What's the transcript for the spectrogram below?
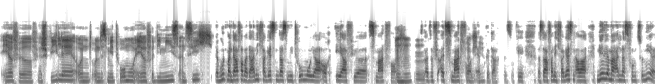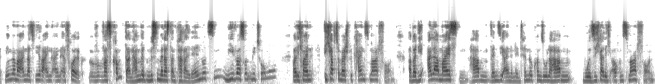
eher für für Spiele und und das Mitomo eher für die Mies an sich? Ja gut, man darf aber da nicht vergessen, dass Mitomo ja auch eher für Smartphone, mhm. also für, als Smartphone-App okay. gedacht ist. Okay, das darf man nicht vergessen. Aber nehmen wir mal an, das funktioniert. Nehmen wir mal an, das wäre ein ein Erfolg. Was kommt dann? Haben wir müssen wir das dann parallel nutzen, Miiverse und Mitomo? Sumitomo? Weil ich meine, ich habe zum Beispiel kein Smartphone, aber die allermeisten haben, wenn sie eine Nintendo-Konsole haben, wohl sicherlich auch ein Smartphone.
